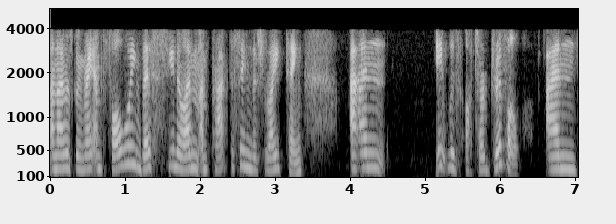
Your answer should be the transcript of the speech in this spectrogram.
and I was going right. I'm following this, you know. I'm I'm practicing this writing, and it was utter drivel. And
